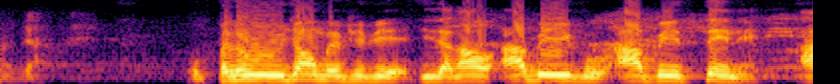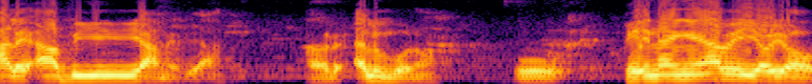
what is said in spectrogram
မယ်ဗျဟိုဘလူကြောင့်ပဲဖြစ်ဖြစ်ဒီဇာကားကိုအားပေးကိုအားပေးသင့်တယ်အားလဲအားပေးရမယ်ဗျာအဲ့လိုပေါ့နော်ဟို ဘယ်နိုင်ငံကပဲရောက်ရောက်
